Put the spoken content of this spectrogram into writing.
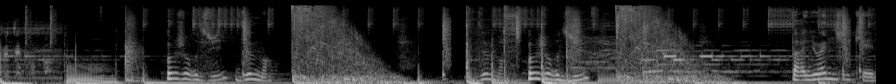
Peut-être pas. Aujourd'hui, demain. Demain. Aujourd'hui. Par Johan Jekyll.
